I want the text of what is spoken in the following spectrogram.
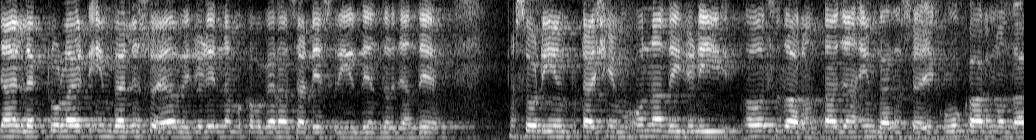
ਜਾਂ ਇਲੈਕਟ੍ਰੋਲਾਈਟ ਇੰਬੈਲੈਂਸ ਹੋਇਆ ਹੋਵੇ, ਜਿਹੜੇ ਨਮਕ ਵਗੈਰਾ ਸਾਡੇ ਸਰੀਰ ਦੇ ਅੰਦਰ ਜਾਂਦੇ ਆ ਸੋਡੀਅਮ ਪੋਟਾਸ਼ੀਅਮ ਉਹਨਾਂ ਦੀ ਜਿਹੜੀ ਅਸਧਾਰਨਤਾ ਜਾਂ ਇੰਬੈਲੈਂਸ ਹੈ, ਇੱਕ ਉਹ ਕਾਰਨ ਹੁੰਦਾ।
